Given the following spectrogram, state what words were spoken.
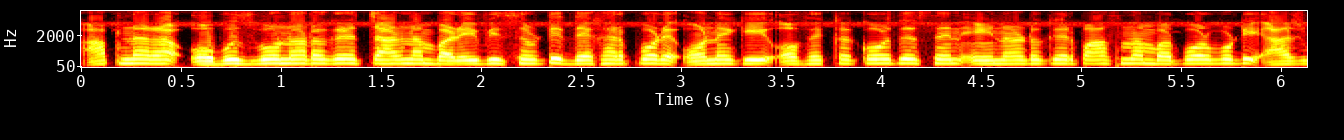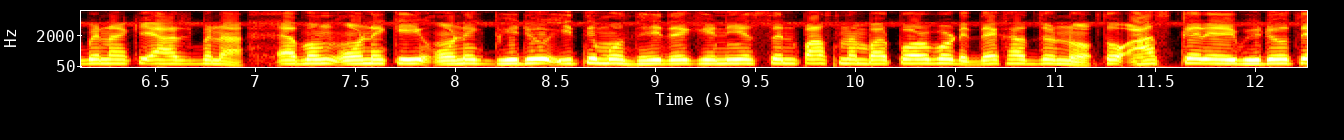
আপনারা অবুঝবো নাটকের চার নাম্বার এপিসোডটি দেখার পরে অনেকেই অপেক্ষা করতেছেন, এই নাটকের পাঁচ নাম্বার পর্বটি আসবে নাকি আসবে না? এবং অনেকেই অনেক ভিডিও ইতিমধ্যেই দেখে নিয়েছেন পাঁচ নাম্বার পর্বটি দেখার জন্য। তো আজকের এই ভিডিওতে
